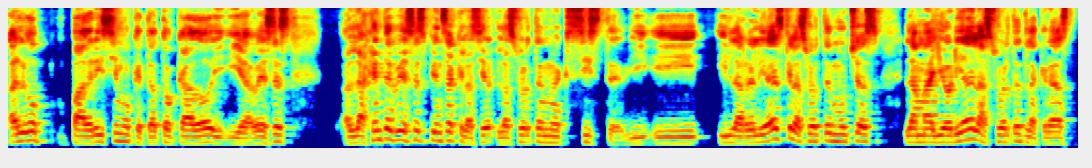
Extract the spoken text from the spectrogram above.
algo padrísimo que te ha tocado y a veces la gente a veces piensa que la, suerte no existe y, la realidad es que la suerte muchas, la mayoría de la suerte te la creas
